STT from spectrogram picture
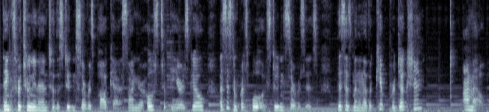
Thanks for tuning in to the Student Service Podcast. I'm your host, Tiffany Harris Gill, Assistant Principal of Student Services. This has been another KIPP production. I'm out.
